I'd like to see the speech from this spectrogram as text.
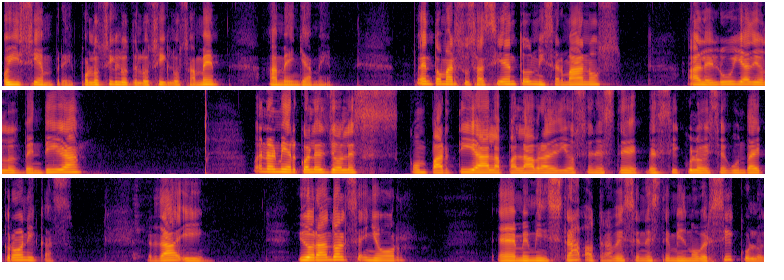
hoy y siempre, por los siglos de los siglos. Amén. Amén y amén. Pueden tomar sus asientos, mis hermanos. Aleluya, Dios los bendiga. Bueno, el miércoles yo les compartía la palabra de Dios en este versículo de Segunda de Crónicas. ¿Verdad? Y, y orando al Señor, eh, me ministraba otra vez en este mismo versículo.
